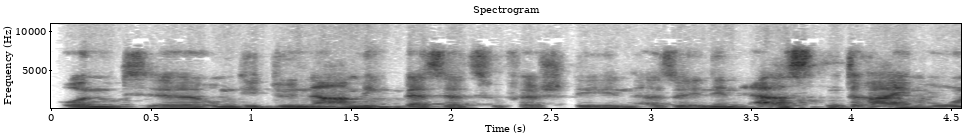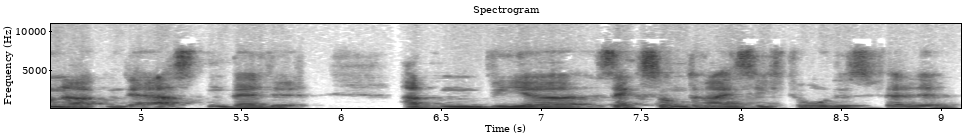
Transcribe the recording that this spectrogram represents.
Und äh, um die Dynamik besser zu verstehen, also in den ersten drei Monaten der ersten Welle hatten wir 36 Todesfälle.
